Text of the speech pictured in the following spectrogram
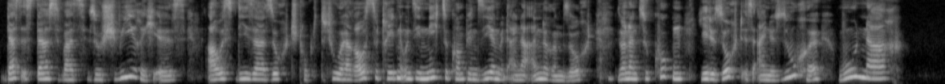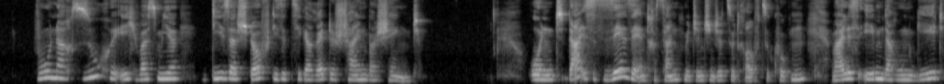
das ist das, was so schwierig ist, aus dieser Suchtstruktur herauszutreten und sie nicht zu kompensieren mit einer anderen Sucht, sondern zu gucken, jede Sucht ist eine Suche, wonach wonach suche ich, was mir dieser Stoff, diese Zigarette scheinbar schenkt. Und da ist es sehr, sehr interessant, mit Jinshinjutsu drauf zu gucken, weil es eben darum geht,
